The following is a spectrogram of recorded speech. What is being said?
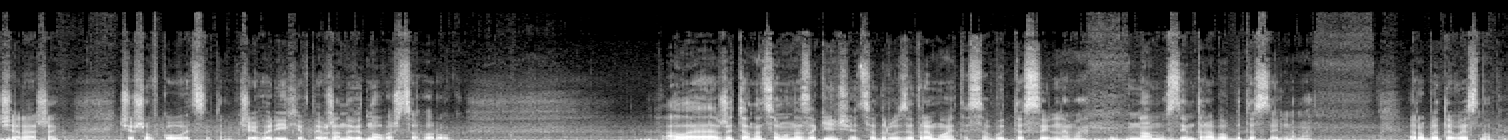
черешень, чи шовковиці, там, чи горіхів, ти вже не відновиш цього року. Але життя на цьому не закінчується, друзі. Тримайтеся, будьте сильними. Нам усім треба бути сильними, робити висновки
